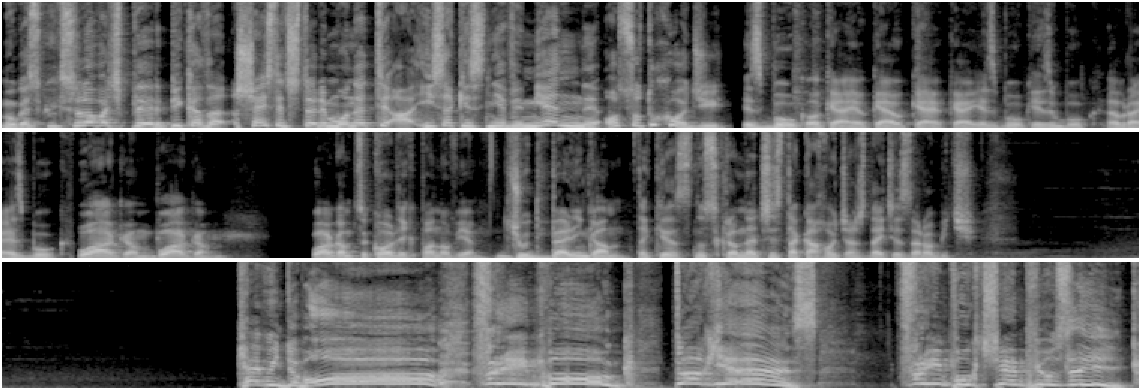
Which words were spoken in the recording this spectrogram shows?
Mogę skwikselować player pika za 604 monety, a Isak jest niewymienny. O co tu chodzi? Jest Bóg, okej, okej, okej, okej. Jest Bóg, jest Bóg. Dobra, jest Bóg. Błagam, błagam. Błagam cokolwiek, panowie. Jude Bellingham. Takie no skromne 300k chociaż, dajcie zarobić. Kevin De O! Frimpong! Tak jest! Frimpong Champions League!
